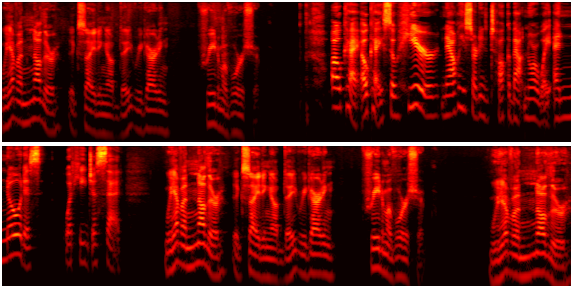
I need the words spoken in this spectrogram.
We have another exciting update regarding freedom of worship. Okay, okay. So here, now he's starting to talk about Norway, and notice what he just said. We have another exciting update regarding freedom of worship. We have another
